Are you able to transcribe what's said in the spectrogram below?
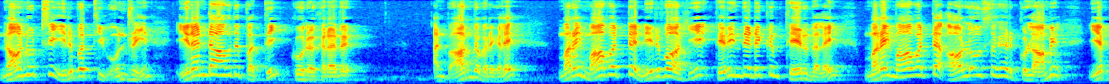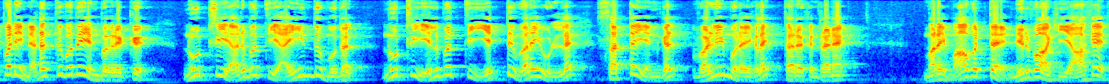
நானூற்றி இருபத்தி ஒன்றின் இரண்டாவது பத்தி கூறுகிறது. அன்பார்ந்தவர்களே மறை மாவட்ட நிர்வாகியை தெரிந்தெடுக்கும் தேர்தலை மறை மாவட்ட ஆலோசகர் குழாமில் எப்படி நடத்துவது என்பதற்கு நூற்றி அறுபத்தி ஐந்து முதல் நூற்றி எழுபத்தி எட்டு வரை உள்ள சட்ட எண்கள் வழிமுறைகளை தருகின்றன. மறை மாவட்ட நிர்வாகியாக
